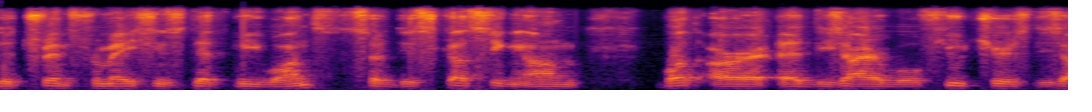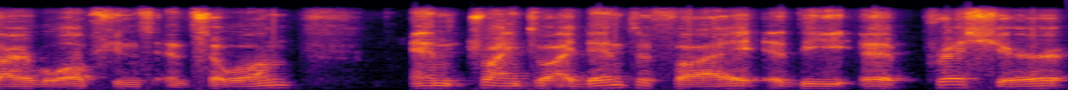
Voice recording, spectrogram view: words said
the transformations that we want, so discussing on what are uh, desirable futures, desirable options, and so on, and trying to identify uh, the pressure,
